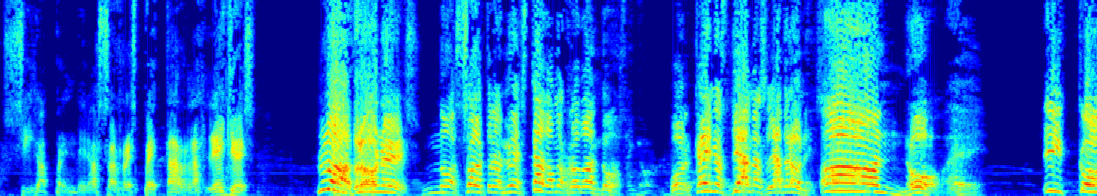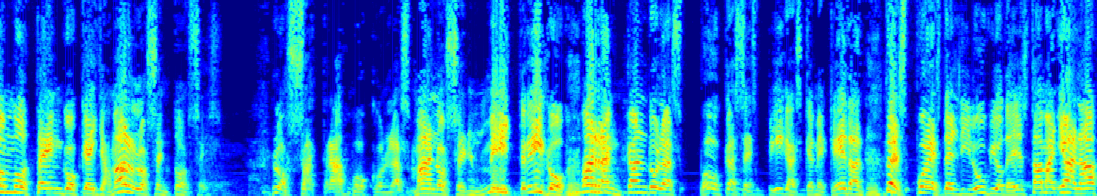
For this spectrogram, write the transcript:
Así aprenderás a respetar las leyes. ¡Ladrones! Nosotros no estábamos robando. ¿Por qué nos llamas ladrones? ¡Ah, no! ¿eh? ¿Y cómo tengo que llamarlos entonces? Los atrapo con las manos en mi trigo, arrancando las pocas espigas que me quedan después del diluvio de esta mañana.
